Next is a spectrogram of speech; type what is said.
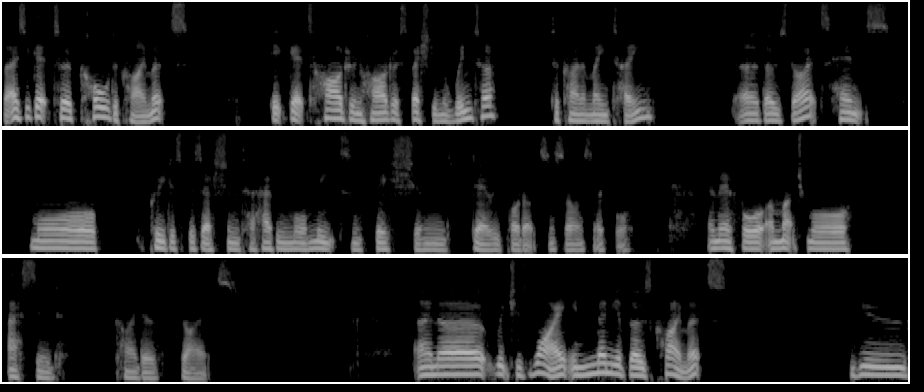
But as you get to colder climates, it gets harder and harder, especially in the winter, to kind of maintain uh, those diets. Hence, more predisposition to having more meats and fish and dairy products and so on and so forth. And therefore, a much more acid kind of diets and uh, which is why in many of those climates you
